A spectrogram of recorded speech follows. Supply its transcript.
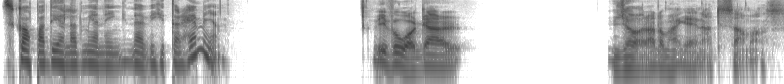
skapa delad mening när vi hittar hem igen. Vi vågar göra de här grejerna tillsammans.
